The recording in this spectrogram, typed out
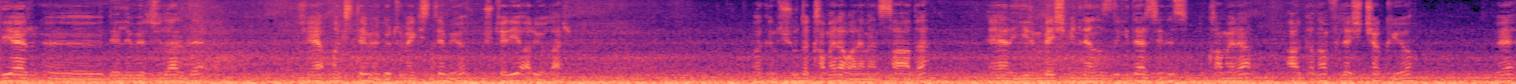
diğer e, delivericiler de şey yapmak istemiyor, götürmek istemiyor. Müşteriyi arıyorlar. Bakın şurada kamera var hemen sağda. Eğer 25 milden hızlı giderseniz bu kamera arkadan flaşı çakıyor ve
